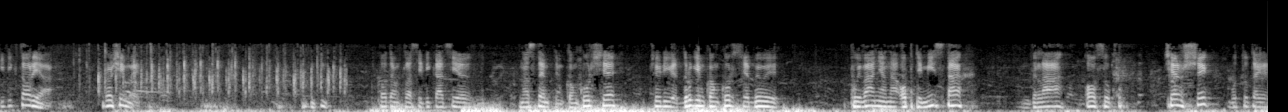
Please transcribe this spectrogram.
i Wiktoria. Prosimy. Podam klasyfikację w następnym konkursie, czyli w drugim konkursie były pływania na optymistach dla osób cięższych, bo tutaj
